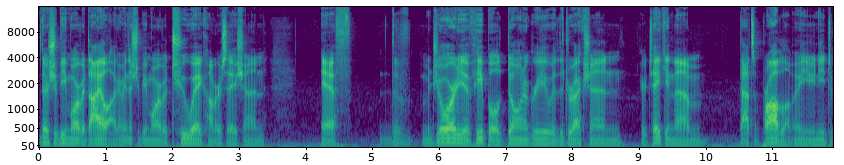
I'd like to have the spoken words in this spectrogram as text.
there should be more of a dialogue. I mean, there should be more of a two way conversation. If the majority of people don't agree with the direction you're taking them, that's a problem. I mean, you need to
